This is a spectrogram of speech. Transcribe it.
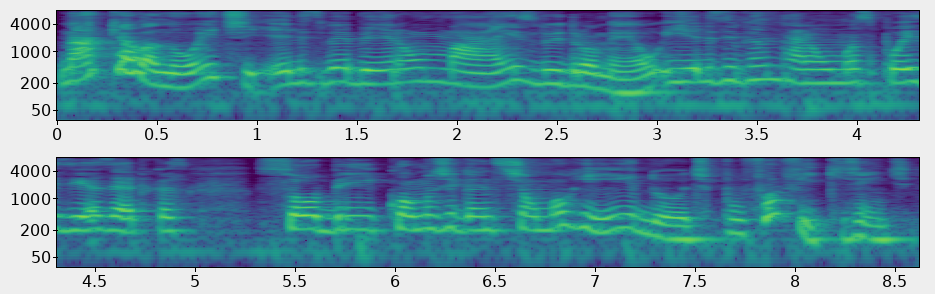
Naquela noite, eles beberam mais do hidromel e eles inventaram umas poesias épicas sobre como os gigantes tinham morrido, tipo fanfic, gente.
